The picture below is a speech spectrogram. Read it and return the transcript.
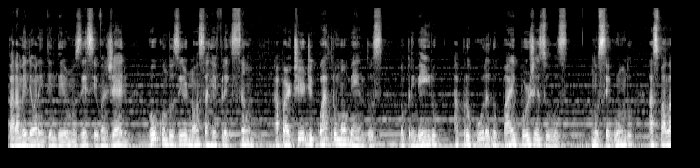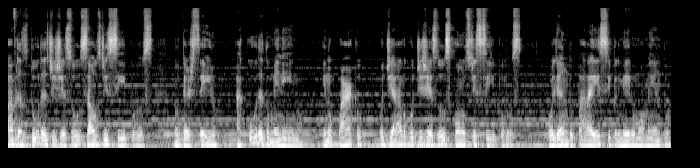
Para melhor entendermos esse Evangelho, vou conduzir nossa reflexão a partir de quatro momentos. No primeiro, a procura do Pai por Jesus. No segundo, as palavras duras de Jesus aos discípulos. No terceiro, a cura do menino. E no quarto, o diálogo de Jesus com os discípulos. Olhando para esse primeiro momento,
